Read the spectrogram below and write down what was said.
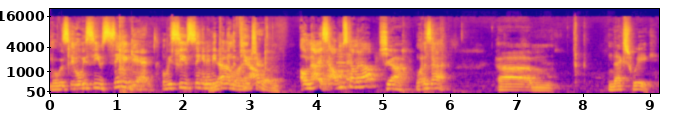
will, we see, will we see you sing again? Will we see you singing anything Yeah, in the my future? album. Oh, nice. Album's coming out? Yeah. When is that? Um, next week.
